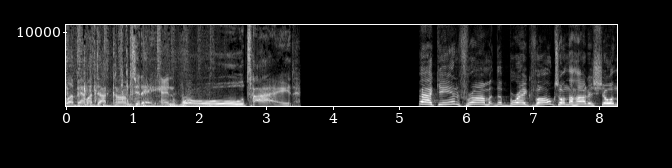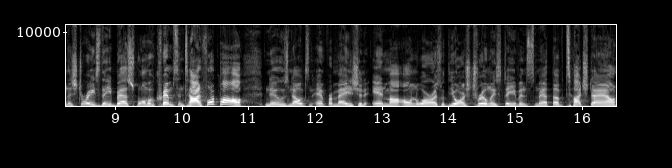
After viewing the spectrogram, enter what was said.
alabama.com today and roll tide. Back in from the break, folks, on the hottest show in the streets, the best form of Crimson Tide football. News, notes, and information in my own words with yours truly, Stephen Smith of Touchdown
